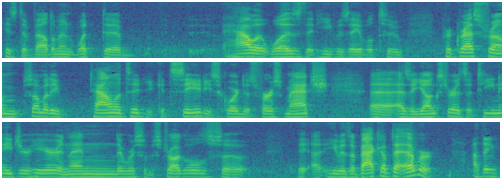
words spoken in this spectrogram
his development? What, uh, how it was that he was able to progress from somebody talented. You could see it. He scored his first match uh, as a youngster, as a teenager here, and then there were some struggles. So uh, he was a backup to Héber. I think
